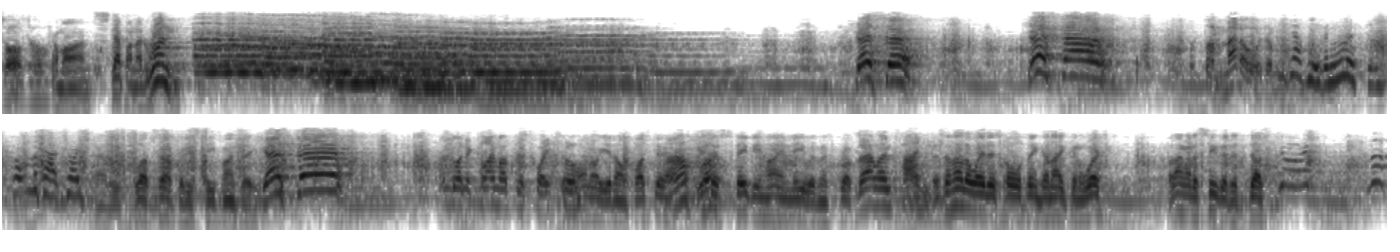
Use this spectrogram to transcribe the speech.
Salto. Come on, step on it. Run! Chester! Chester! What's the matter with him? He doesn't even listen. Oh, look out, George. Now, these bluffs are pretty steep, aren't they? Chester! I'm going to climb up this way, too. Oh, no, you don't, Buster. Huh? You What? just stay behind me with Miss Brooks. Valentine. There's another way this whole thing tonight can work, but I'm going to see that it doesn't. George, look.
